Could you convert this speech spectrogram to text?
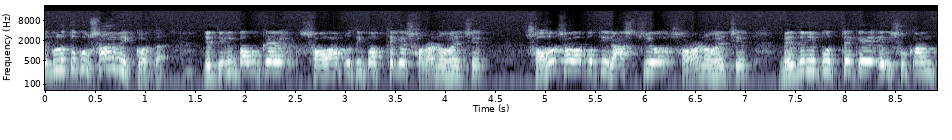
এগুলো তো খুব স্বাভাবিক কথা। যে দিলীপবাবুকে সভাপতি পদ থেকে সরানো হয়েছে, সহসভাপতি রাষ্ট্রীয় সরানো হয়েছে, মেদিনীপুর থেকে এই সুকান্ত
